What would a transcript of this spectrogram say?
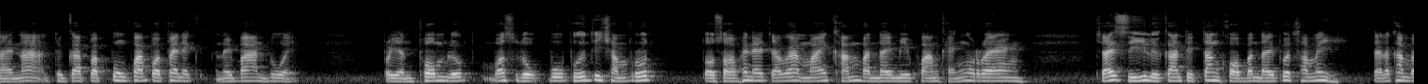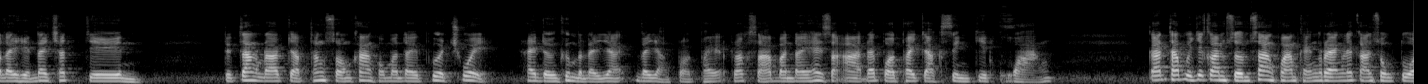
นายหน้า ถึงการปรับปรุงความปลอดภัยในในบ้านด้วย เปลี่ยนพรมหรือวัสดุปูพื้นที่ชำรุด ตรวจสอบให้แน่ใจว่าไม้ค้ำบันไดมีความแข็งแรง ใช้สีหรือการติดตั้งขอบบันไดเพื่อทำให้แต่ละขั้นบันไดเห็นได้ชัดเจน ติดตั้งราวจับทั้งสองข้างของบันไดเพื่อช่วยให้เดินขึ้นบันไดได้อย่างปลอดภัย รักษาบันไดให้สะอาดและปลอดภัยจากสิ่งกีดขวาง การทำกิจกรรมเสริมสร้างความแข็งแรงและการทรงตัว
